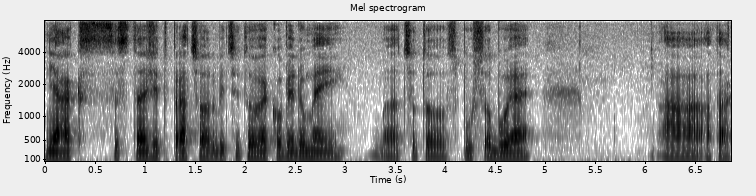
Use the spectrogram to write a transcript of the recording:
nějak se snažit pracovat, být si to jako vědomý, co to způsobuje a, a tak.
